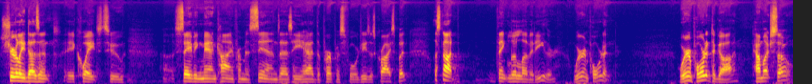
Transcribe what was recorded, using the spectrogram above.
Surely doesn't equate to uh, saving mankind from his sins as he had the purpose for Jesus Christ, but let's not think little of it either. We're important. We're important to God. How much so?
